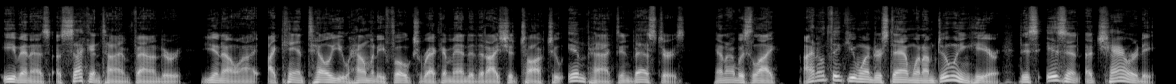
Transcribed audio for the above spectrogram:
even as a second time founder, you know, I, I can't tell you how many folks recommended that I should talk to impact investors. And I was like, I don't think you understand what I'm doing here. This isn't a charity.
